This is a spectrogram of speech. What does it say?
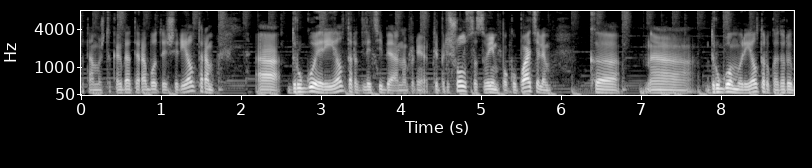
Потому что когда ты работаешь риэлтором, а, другой риэлтор для тебя, например, ты пришел со своим покупателем к а, другому риэлтору, который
